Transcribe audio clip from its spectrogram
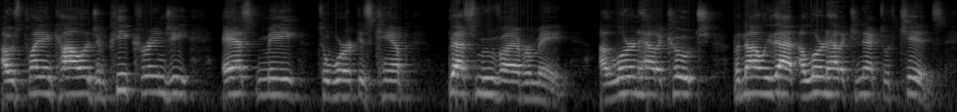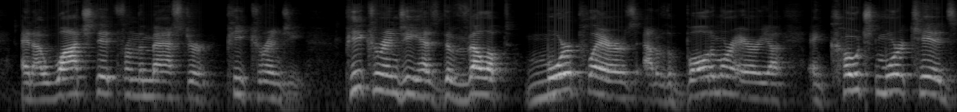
I was playing college, and Pete Caringi asked me to work his camp. Best move I ever made. I learned how to coach, but not only that, I learned how to connect with kids. And I watched it from the master, Pete Caringi. Pete Caringi has developed more players out of the Baltimore area and coached more kids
